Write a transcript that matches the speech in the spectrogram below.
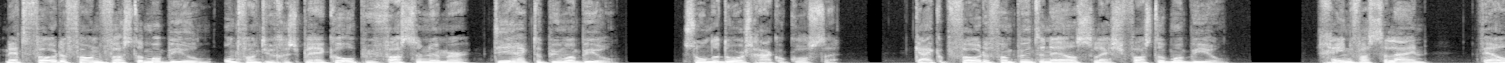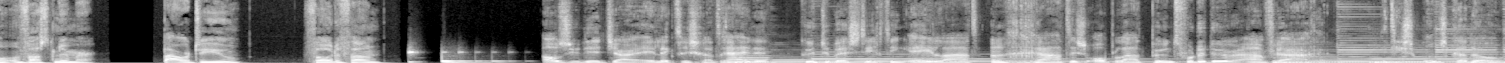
Met Vodafone vast op mobiel ontvangt u gesprekken op uw vaste nummer direct op uw mobiel. Zonder doorschakelkosten. Kijk op vodafone.nl slash vastopmobiel. Geen vaste lijn, wel een vast nummer. Power to you. Vodafone. Als u dit jaar elektrisch gaat rijden, kunt u bij Stichting E-Laat... een gratis oplaadpunt voor de deur aanvragen. Het is ons cadeau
